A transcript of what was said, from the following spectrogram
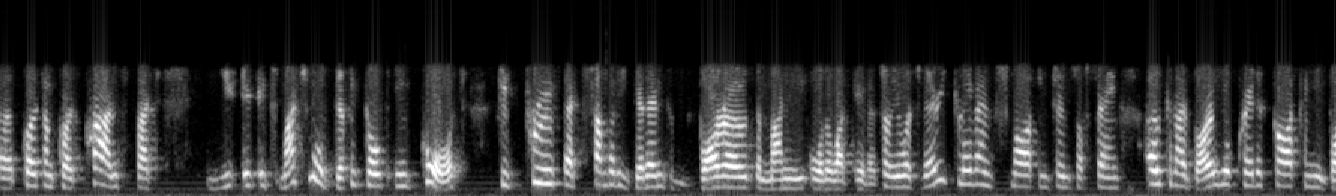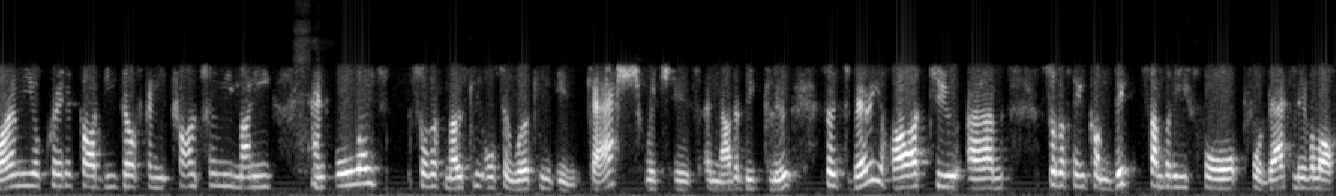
uh, quote unquote crimes, but you, it, it's much more difficult in court to prove that somebody didn't borrow the money or the whatever. So he was very clever and smart in terms of saying, oh, can I borrow your credit card? Can you borrow me your credit card details? Can you transfer me money? And always sort of mostly also working in cash, which is another big clue. So it's very hard to um, sort of then convict somebody for, for that level of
